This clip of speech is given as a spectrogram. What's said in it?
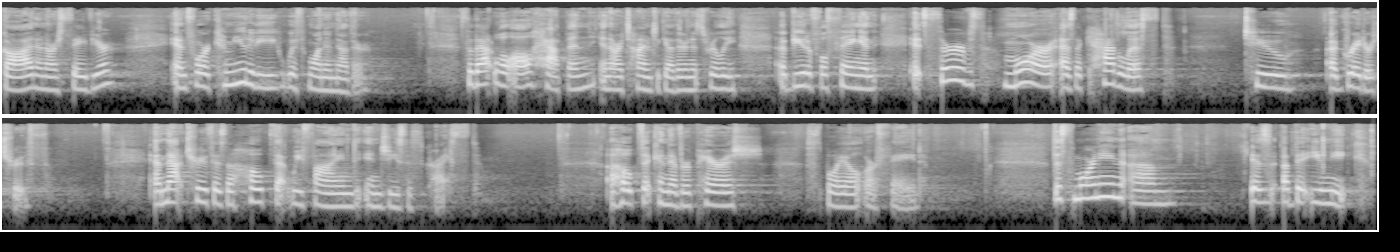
God and our Savior, and for community with one another. So that will all happen in our time together, and it's really a beautiful thing. And it serves more as a catalyst to a greater truth. And that truth is a hope that we find in Jesus Christ, a hope that can never perish, spoil, or fade. This morning um, is a bit unique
